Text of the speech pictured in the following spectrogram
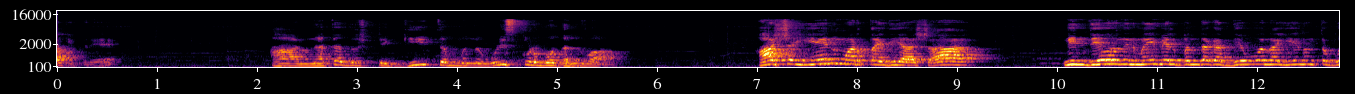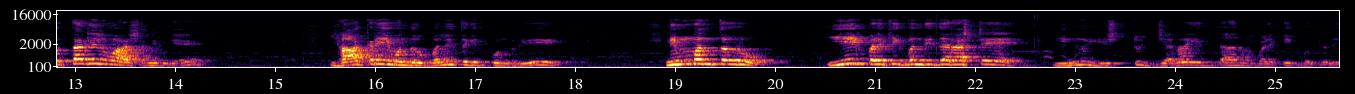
ಆಗಿದ್ರೆ ಆ ನತದೃಷ್ಟಿ ಗೀತಮ್ಮನ್ನು ಉಳಿಸ್ಕೊಡ್ಬೋದಲ್ವಾ? ಆಶಾ ಏನು ಮಾಡ್ತಾ ಇದೀಯ ಆಶಾ? ನಿನ್ನ ದೇವರು ನಿನ್ನ ಮೈ ಮೇಲೆ ಬಂದಾಗ ದೇವನ ಏನು ಅಂತ ಗೊತ್ತಾಗ್ಲಿಲ್ವ ಆಶಾ ನಿಮಗೆ? ಯಾಕ್ರಿ ಈ ಒಂದು ಬಲಿ ತೆಗೆದುಕೊಂಡ್ರಿ? ನಿಮ್ಮಂಥವ್ರು ಈಗ ಬಳಕೆಗೆ ಬಂದಿದ್ದಾರೆ ಅಷ್ಟೇ. ಇನ್ನು ಎಷ್ಟು ಜನ ಇದ್ದಾರೋ ಬಳಕೆಗೆ ಬರ್ದಲೇ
